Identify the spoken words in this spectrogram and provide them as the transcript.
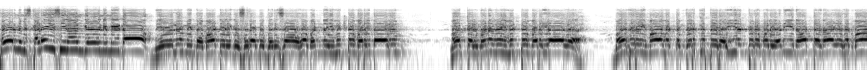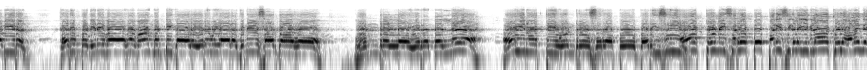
போர் நிமிஷம் கடைசி நான்கு நிமிடம். மேலும் இந்த மாட்டிற்கு சிறப்பு பரிசாக மண்ணை விட்டு மறைந்தாலும் மக்கள் மனதை விட்டு மறையாத மதுரை மாவட்டம் தெற்கு தெரு ஐயன் திருமலை அணியின் ஆட்ட நாயகன் மாவீரன். கருப்பு நினைவாக மாங்குட்டி கால இறமையாளர் தினேஷ் சார்பாக ஒன்றல்ல இரண்டல்ல ஐநூத்தி ஒன்று சிறப்பு பரிசு. அத்துணை சிறப்பு பரிசுகளை விழாக்குழு வழங்க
